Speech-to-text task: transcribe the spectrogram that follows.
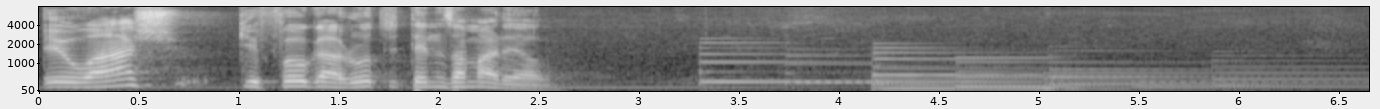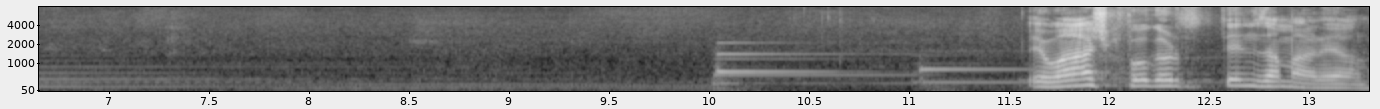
Eu acho que foi o garoto de tênis amarelo. Eu acho que foi o garoto de tênis amarelo.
